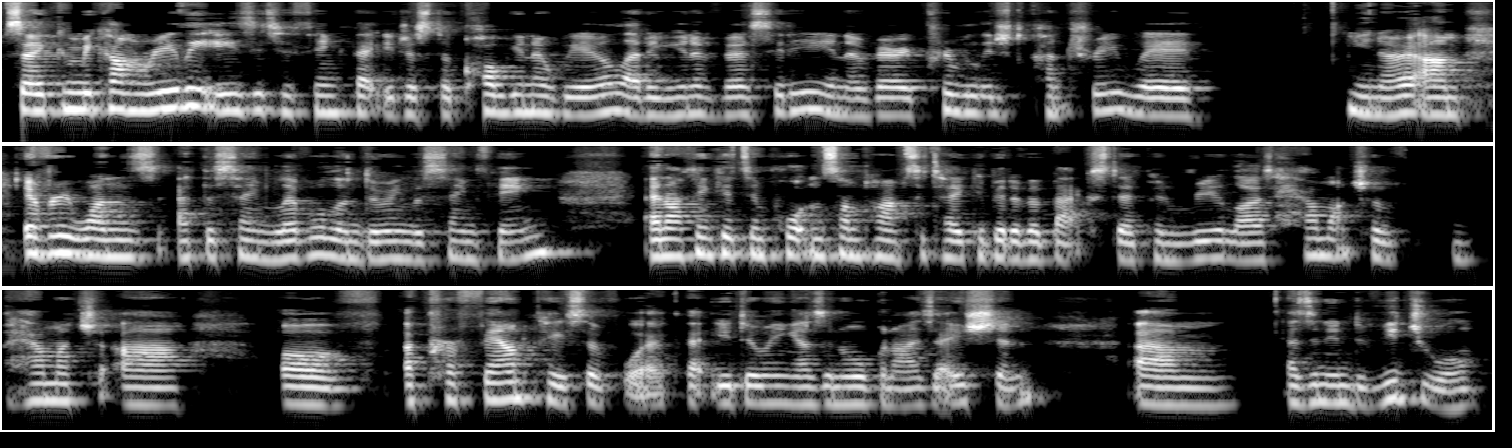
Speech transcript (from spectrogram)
So it can become really easy to think that you're just a cog in a wheel at a university in a very privileged country where you know um, everyone's at the same level and doing the same thing and i think it's important sometimes to take a bit of a back step and realize how much of how much uh, of a profound piece of work that you're doing as an organization um, as an individual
